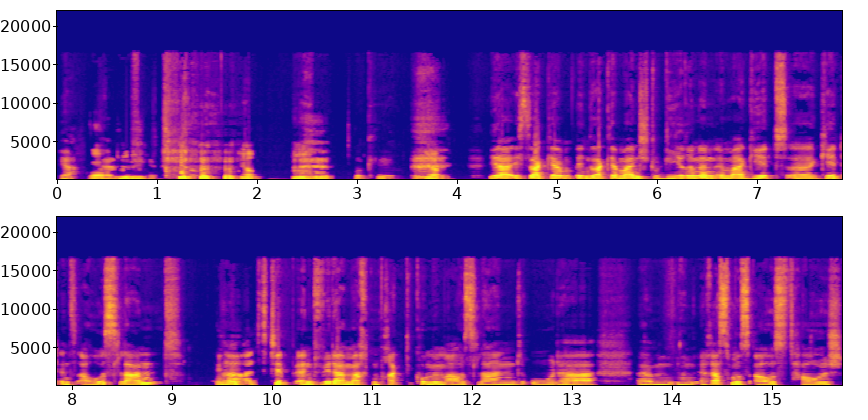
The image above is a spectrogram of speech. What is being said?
Ja, ja. Mhm. ja. Mhm. Okay. Ja. Ja, ich sag ja, ich sag ja meinen Studierenden immer, geht, äh, geht ins Ausland. Ne, mhm. als Tipp, entweder macht ein Praktikum im Ausland oder mhm. ähm, einen Erasmus-Austausch.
